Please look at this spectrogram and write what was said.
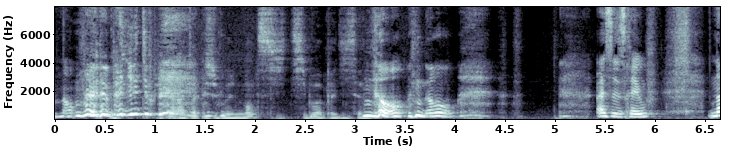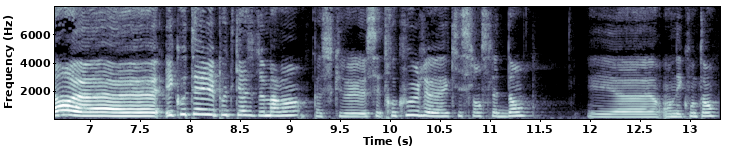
Non, pas du tout. Attends, je me demande si Thibaut a pas dit ça. Non, non. Ah, ce serait ouf. Non, euh, écoutez les podcasts de marins parce que c'est trop cool euh, qu'ils se lancent là-dedans. Et euh, on est content,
